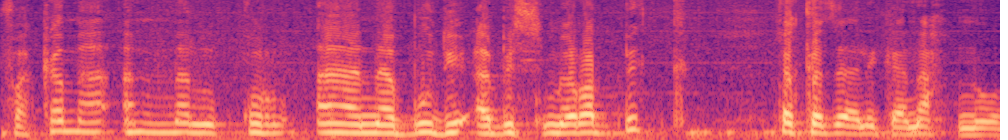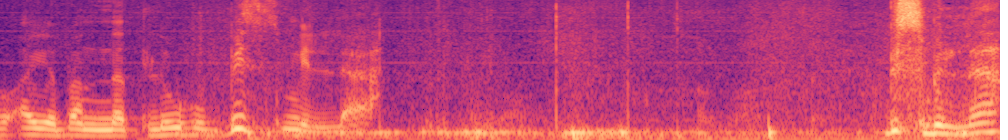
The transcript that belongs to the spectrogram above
فكما أن القرآن بدأ باسم ربك فكذلك نحن أيضا نتلوه بسم الله. بسم الله.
